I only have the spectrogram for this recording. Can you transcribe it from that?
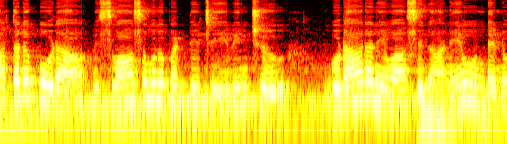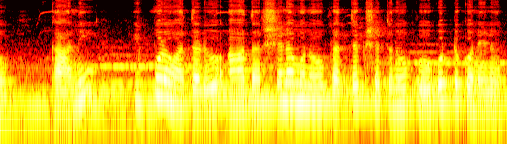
అతడు కూడా విశ్వాసమును బట్టి జీవించు గుడార నివాసిగానే ఉండెను. కానీ ఇప్పుడు అతడు ఆ దర్శనమును ప్రత్యక్షతను పోగొట్టుకొనెను.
